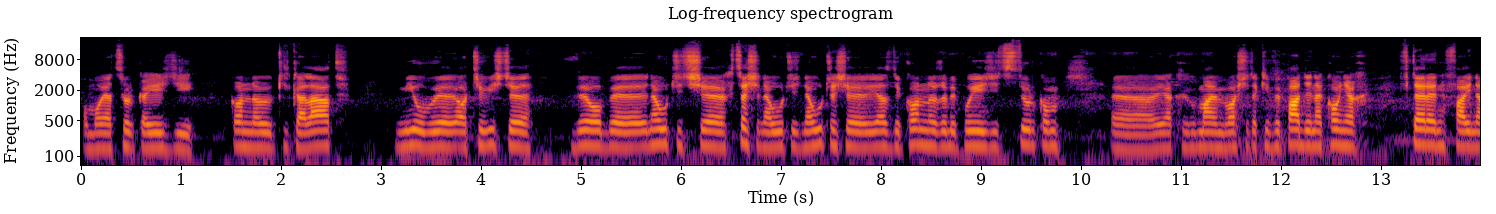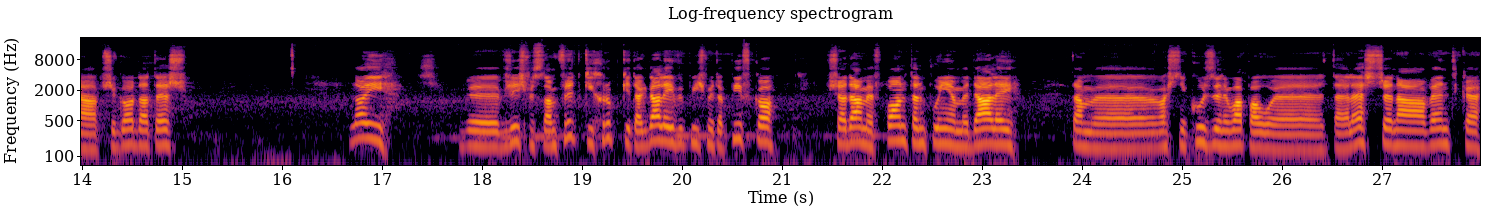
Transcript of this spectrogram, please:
bo moja córka jeździ konno kilka lat. Miło by oczywiście byłoby nauczyć się, chcę się nauczyć, nauczę się jazdy konno, żeby pojeździć z córką, e, jak mamy właśnie takie wypady na koniach w teren, fajna przygoda też. No i wzięliśmy tam frytki, chrupki i tak dalej, wypiliśmy to piwko, wsiadamy w ponton, płyniemy dalej. Tam e, właśnie kuzyn łapał e, te leszcze na wędkę,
